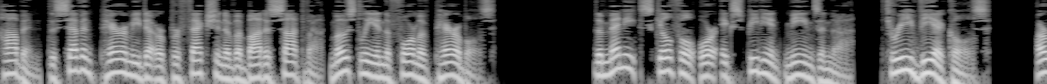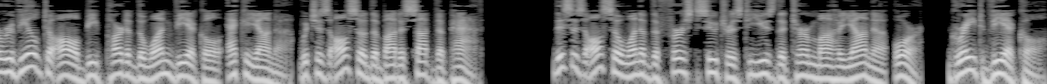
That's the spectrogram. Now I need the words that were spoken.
haban, the seventh paramita or perfection of a bodhisattva, mostly in the form of parables. The many skillful or expedient means and the three vehicles are revealed to all be part of the one vehicle ekayana, which is also the bodhisattva path. This is also one of the first sutras to use the term Mahayana, or great vehicle.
